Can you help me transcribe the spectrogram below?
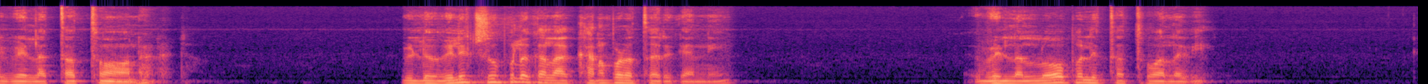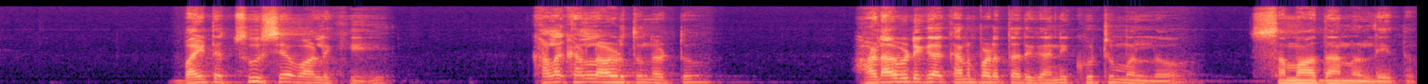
వీళ్ళ తత్వం అన్నాడట. వీళ్ళు వెలి చూపులకు అలా కనపడతారు కానీ వీళ్ళ లోపలి తత్వాలు అవి బయట చూసే వాళ్ళకి కళకళలాడుతున్నట్టు హడావిడిగా కనపడతారు కానీ కుటుంబంలో సమాధానం లేదు.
